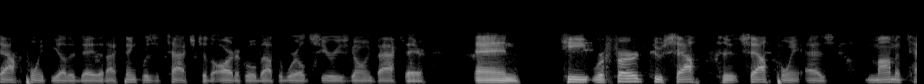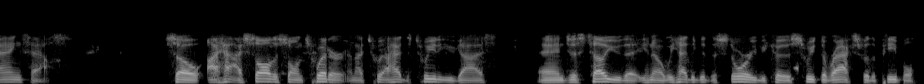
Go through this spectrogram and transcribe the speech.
South Point the other day that I think was attached to the article about the World Series going back there, and he referred to South to South Point as Mama Tang's house. So I, ha- I saw this on Twitter, and I, tw- I had to tweet at you guys and just tell you that you know we had to get the story because sweep the racks for the people,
